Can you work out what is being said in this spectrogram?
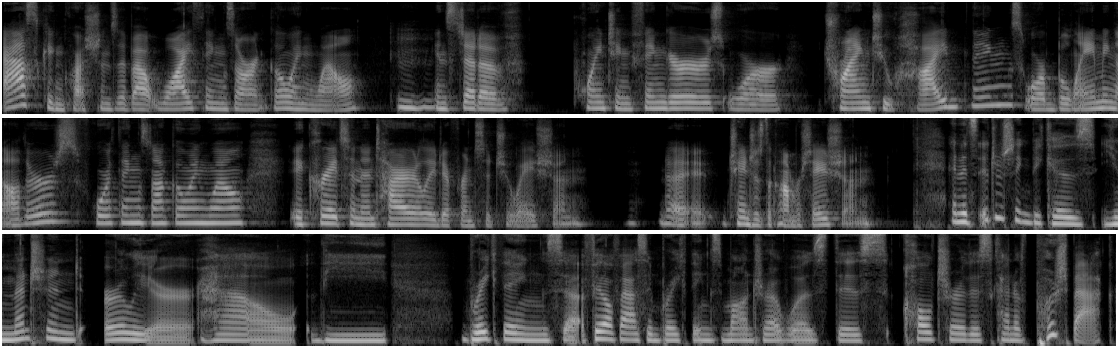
asking questions about why things aren't going well, mm-hmm. instead of pointing fingers or trying to hide things or blaming others for things not going well, it creates an entirely different situation. It changes the conversation. And it's interesting because you mentioned earlier how the break things, uh, fail fast and break things mantra was this culture, this kind of pushback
